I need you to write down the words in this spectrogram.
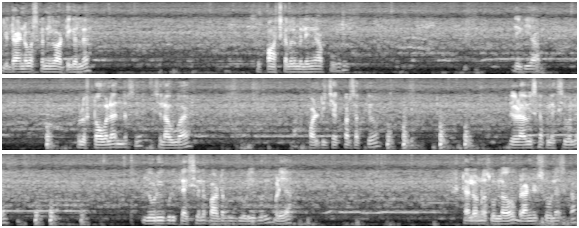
ये डायनोवर्स का न्यू आर्टिकल है। तो पाँच कलर मिलेंगे आपको देखिए आप। फुल स्टॉवल है अंदर से सिला हुआ है। क्वालिटी चेक कर सकते हो। जेड़ा भी इसका फ्लेक्सिबल है। जोड़ी पूरी फ्लेक्सिबल है। बार्डर भी जोड़ी पूरी। बढ़िया। स्टाइल का सोल लगाओ। ब्रांडेड सोल है इसका।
